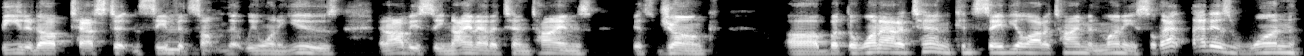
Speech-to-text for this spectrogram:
beat it up, test it and see mm-hmm. if it's something that we want to use. And obviously 9 out of 10 times it's junk uh, but the one out of 10 can save you a lot of time and money. So that that is one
